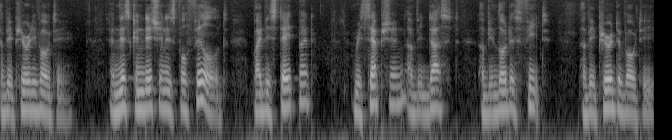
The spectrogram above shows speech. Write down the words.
of a pure devotee. And this condition is fulfilled by the statement, reception of the dust of the lotus feet of a pure devotee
